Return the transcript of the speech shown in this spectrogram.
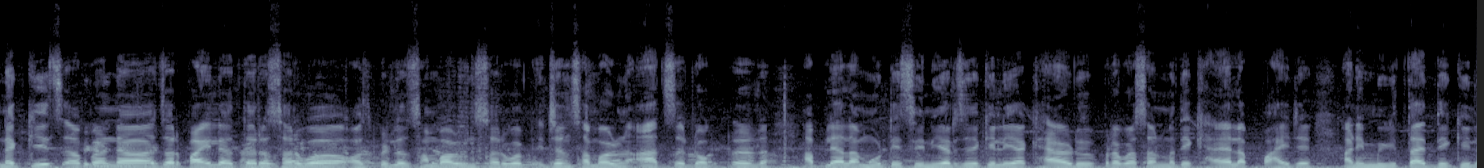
नक्कीच. आपण जर पाहिलं तर सर्व हॉस्पिटल सांभाळून सर्व पेशंट सांभाळून आज डॉक्टर आपल्याला मोठे सिनियर देखील या खेळाडू प्रवासांमध्ये खेळायला पाहिजे आणि मिळत आहेत देखील.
